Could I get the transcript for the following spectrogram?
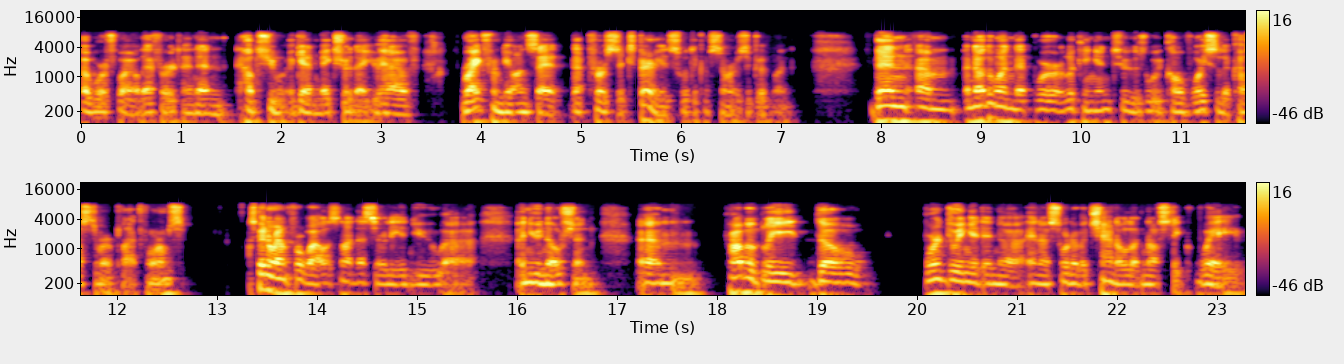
a worthwhile effort, and then helps you again make sure that you have right from the onset that first experience with the consumer is a good one. Then um, another one that we're looking into is what we call voice of the customer platforms. It's been around for a while. It's not necessarily a new uh, a new notion. Um, probably though weren't doing it in a in a sort of a channel agnostic way.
